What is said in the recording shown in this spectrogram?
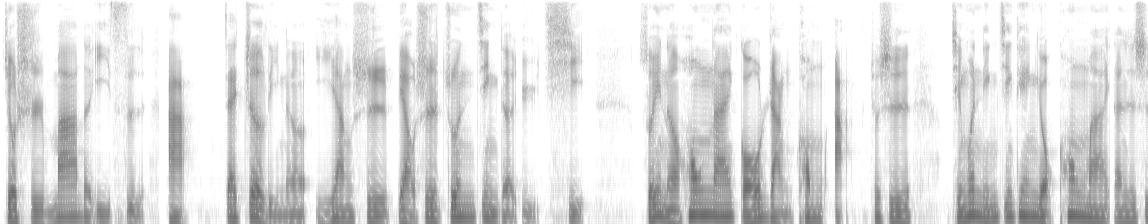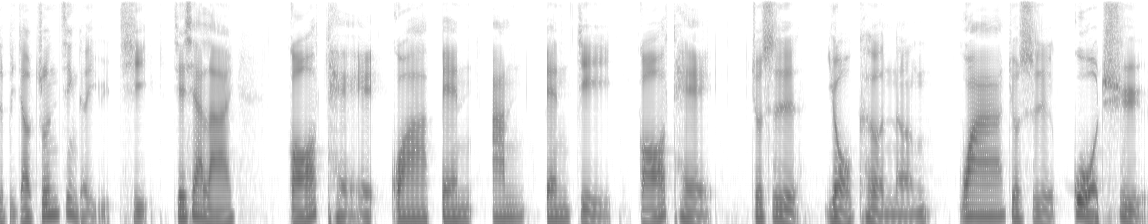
就是吗的意思啊。在这里呢，一样是表示尊敬的语气。所以呢，hôm nay có rảnh không ạ？就是请问您今天有空吗？但是是比较尊敬的语气。接下来，có thể qua bên anh bên chị，có thể 就是有可能。qua 就是过去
